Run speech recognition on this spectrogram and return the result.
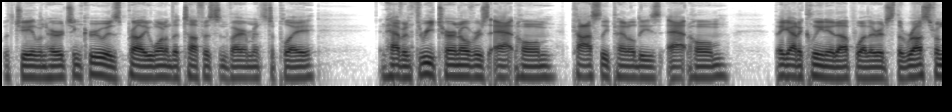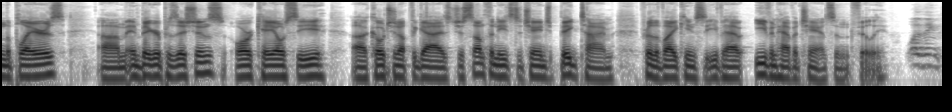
with Jalen Hurts and crew is probably one of the toughest environments to play. And having three turnovers at home, costly penalties at home, they got to clean it up. Whether it's the rust from the players um, in bigger positions or KOC uh, coaching up the guys, just something needs to change big time for the Vikings to even have even have a chance in Philly. Well, I think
